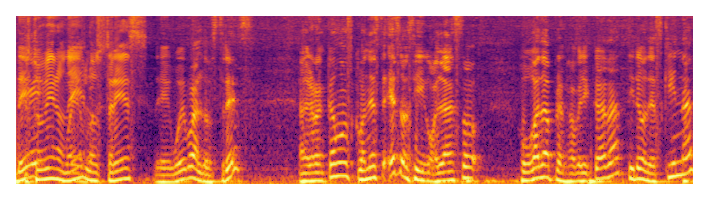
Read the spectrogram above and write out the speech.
De Estuvieron, ¿eh? Los tres. de hueva a los tres. Arrancamos con este, eso sí, golazo, jugada prefabricada, tiro de esquina,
